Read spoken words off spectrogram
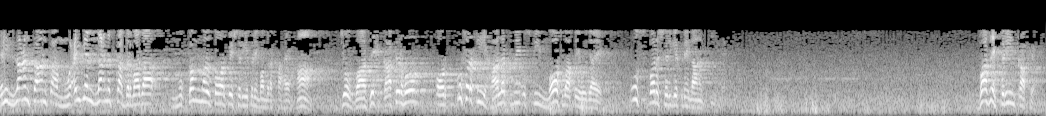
یعنی لان کام کا، معین لعنت کا دروازہ مکمل طور پہ شریعت نے بند رکھا ہے۔ ہاں جو واضح کافر ہو اور کفر کی حالت میں اس کی موت واقع ہو جائے، اس پر شریعت نے لانت کی ہے۔ واضح ترین کافر۔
